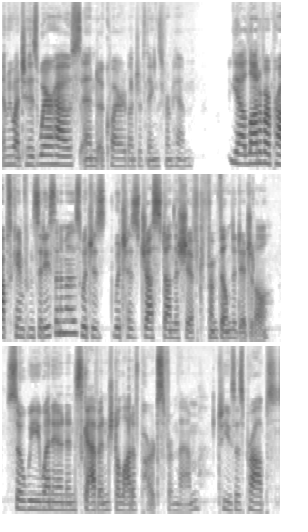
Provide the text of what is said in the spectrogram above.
And we went to his warehouse and acquired a bunch of things from him. Yeah, a lot of our props came from City Cinemas, which is which has just done the shift from film to digital. So we went in and scavenged a lot of parts from them to use as props.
